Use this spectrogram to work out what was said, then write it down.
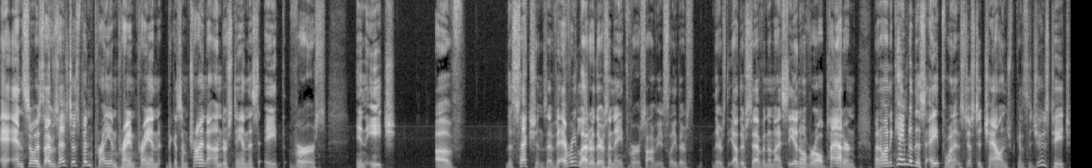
And, so as I was I've just been praying, praying, praying, because I'm trying to understand this eighth verse in each of the sections. Of every letter there's an eighth verse obviously. There's there's the other seven and i see an overall pattern. But when it came to this eighth one it was just a challenge because the jews teach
